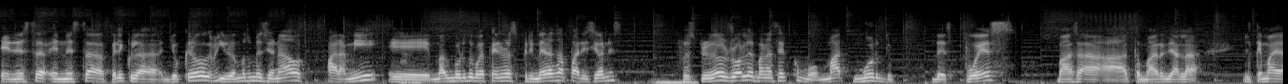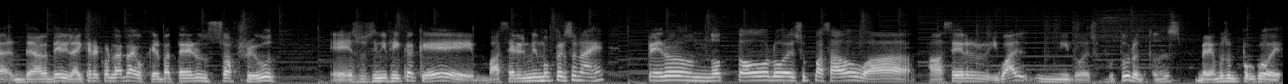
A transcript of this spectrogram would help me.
en esta, en esta película. Yo creo, y lo hemos mencionado, para mí, eh, Matt Murdock va a tener las primeras apariciones. Sus primeros roles van a ser como Matt Murdock. Después vas a, tomar ya la, el tema de Daredevil. Hay que recordar algo, que él va a tener un soft reboot. Eh, eso significa que va a ser el mismo personaje, pero no todo lo de su pasado va, a ser igual, ni lo de su futuro. Entonces veremos un poco de,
